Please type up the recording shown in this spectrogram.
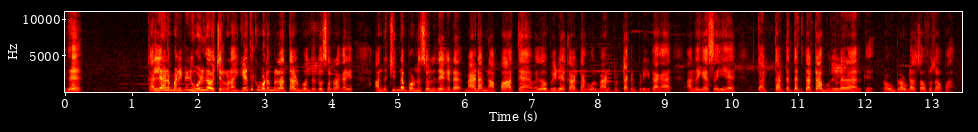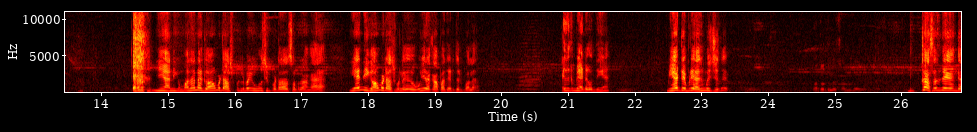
இது. கல்யாணம் பண்ணிட்டு நீ ஒழுங்காக வச்சுருக்கணும். எதுக்கு உடம்புலாம் தழும்பு வந்திருக்கு சொல்கிறாங்க அந்த சின்ன பொண்ணு சொல்லுது என்கிட்ட மேடம் நான் பார்த்தேன். ஏதோ வீடியோ காட்டினாங்க. ஒரு மேடம் டக்குன்னு பிடிக்கிட்டாங்க. அந்த எஸ்ஐயே தட் தட்டு தட்டு தட்டாக முதுகில் தான் இருக்குது ரவுண்ட் ரவுண்டாக சோப்பு சோப்பா. நீ அன்றைக்கி முதல்ல கவர்மெண்ட் ஹாஸ்பிட்டல் போய் ஊசி போட்டதாக சொல்கிறாங்க ஏன் நீ கவர்மெண்ட் ஹாஸ்பிட்டலுக்கு உயிரை காப்பாற்ற எடுத்துகிட்டு போகல எதுக்கு மேட்டுக்கு வந்தீங்க மியாட்டு எப்படி அனுபவிச்சது? முக்கா சந்தேகங்க.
